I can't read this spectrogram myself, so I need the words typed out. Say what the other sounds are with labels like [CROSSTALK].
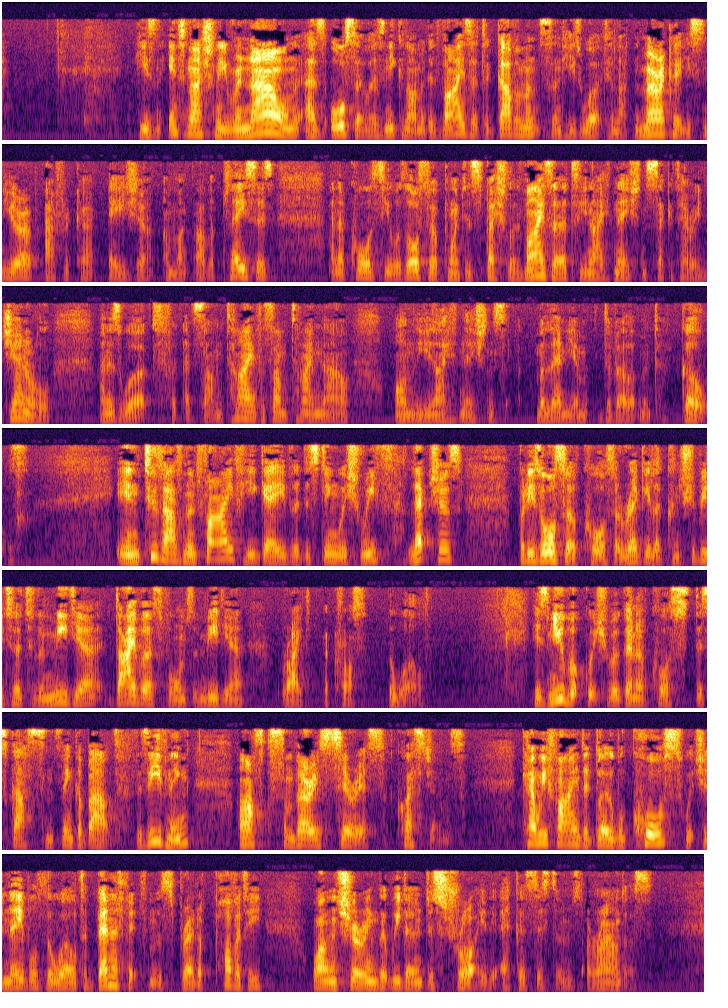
He's internationally renowned as also as an economic advisor to governments, and he's worked in Latin America, Eastern Europe, Africa, Asia, among other places. And of course, he was also appointed special advisor to the United Nations Secretary General and has worked for, at some time, for some time now on the United Nations Millennium Development Goals. In 2005, he gave the Distinguished Reith Lectures, but he's also, of course, a regular contributor to the media, diverse forms of media, right across the world. His new book, which we're going to, of course, discuss and think about this evening, asks some very serious questions. Can we find a global course which enables the world to benefit from the spread of poverty while ensuring that we don't destroy the ecosystems around us?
